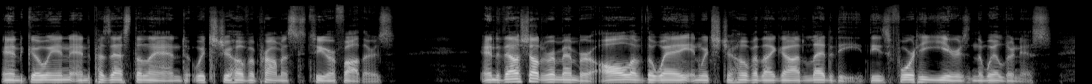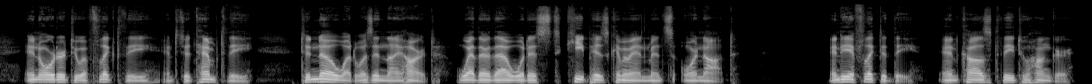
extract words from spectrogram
and go in and possess the land which Jehovah promised to your fathers. And thou shalt remember all of the way in which Jehovah thy God led thee these forty years in the wilderness, in order to afflict thee, and to tempt thee, to know what was in thy heart, whether thou wouldest keep his commandments or not. And he afflicted thee, and caused thee to hunger,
